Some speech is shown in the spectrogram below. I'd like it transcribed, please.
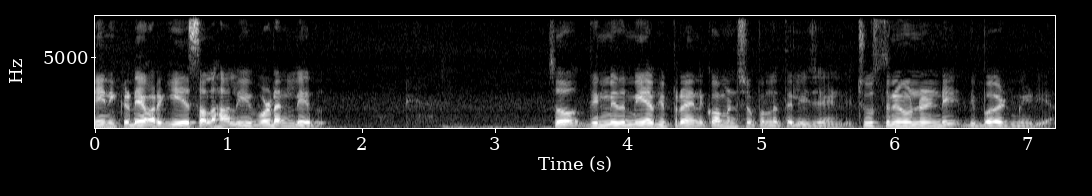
నేను ఇక్కడ ఎవరికి ఏ సలహాలు ఇవ్వడం లేదు. సో దీని మీద మీ అభిప్రాయాన్ని కామెంట్స్ రూపంలో తెలియజేయండి. చూస్తూనే ఉండండి ది బర్డ్ మీడియా.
